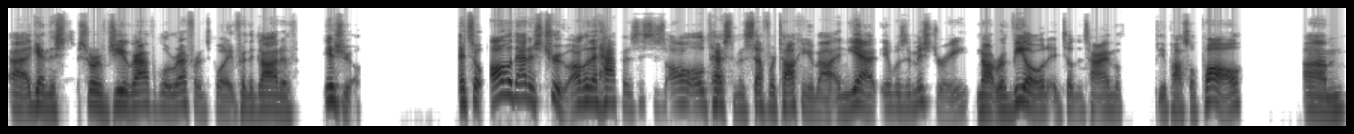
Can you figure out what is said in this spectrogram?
uh, again, this sort of geographical reference point for the God of Israel. And so all of that is true. All of that happens. This is all Old Testament stuff we're talking about. And yet it was a mystery not revealed until the time of the Apostle Paul um,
